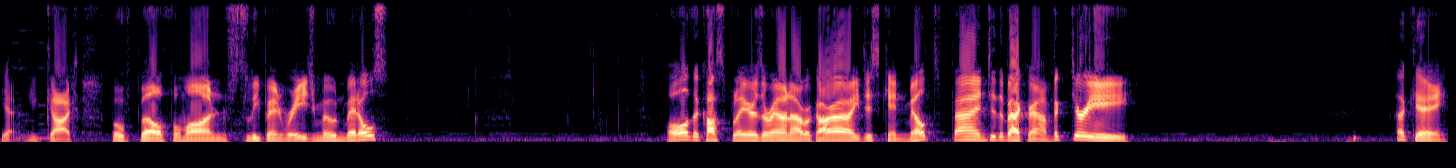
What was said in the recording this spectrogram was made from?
Yeah, you got both Belphemon Sleep and Rage mode medals. All the cosplayers around Akihabara, I just can melt into the background. Victory! Okay.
